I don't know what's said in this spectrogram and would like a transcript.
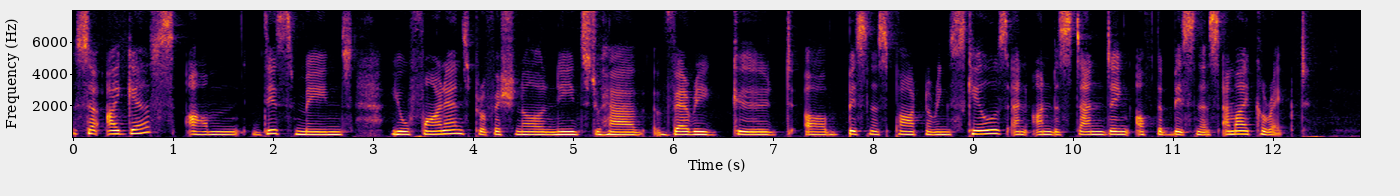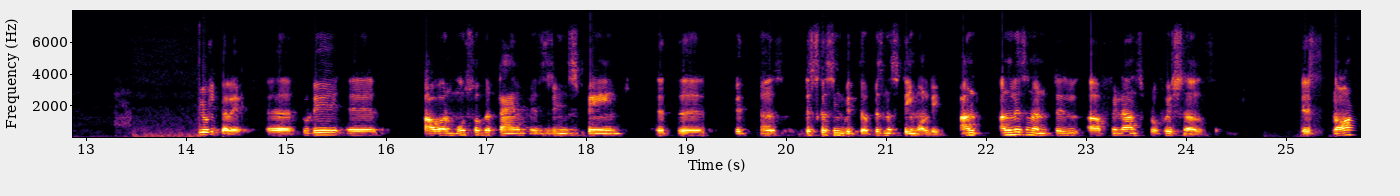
So I guess um, this means your finance professional needs to have very good uh, business partnering skills and understanding of the business. Am I correct? You're correct. Uh, today, uh, our most of the time is being spent with, uh, with uh, discussing with the business team only, Un- unless and until our finance professionals is not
